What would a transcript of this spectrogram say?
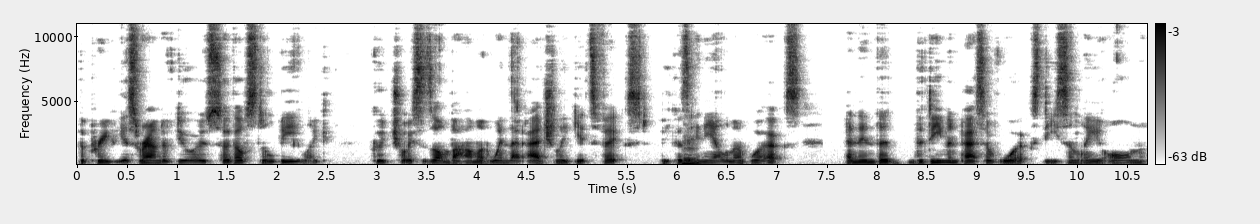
the previous round of duos, so they'll still be like good choices on Bahamut when that actually gets fixed because Hmm. any element works. And then the the demon passive works decently on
